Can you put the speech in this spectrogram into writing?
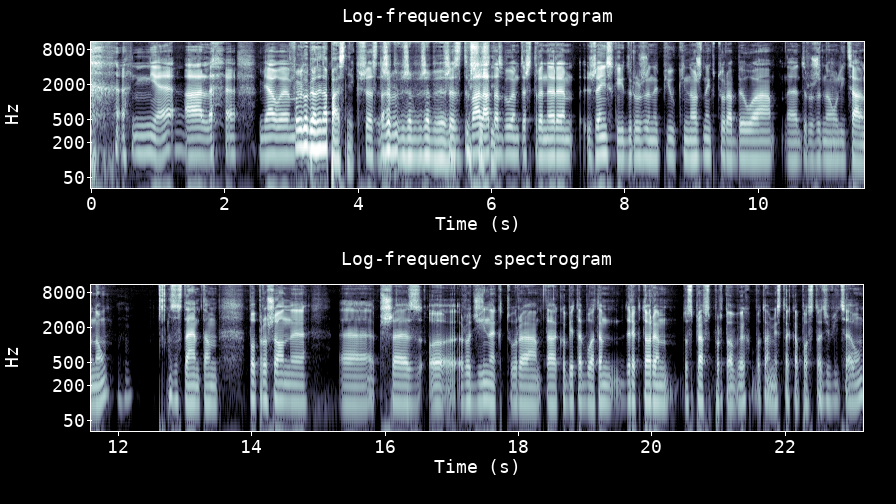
nie, ale miałem Twój ulubiony napastnik. przez, tak, Żeby, żeby, żeby Przez dwa lata byłem też trenerem żeńskiej drużyny piłki nożnej, która była e, drużyną licealną. Zostałem tam poproszony przez o, rodzinę, która, ta kobieta była tam dyrektorem do spraw sportowych, bo tam jest taka postać w liceum.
